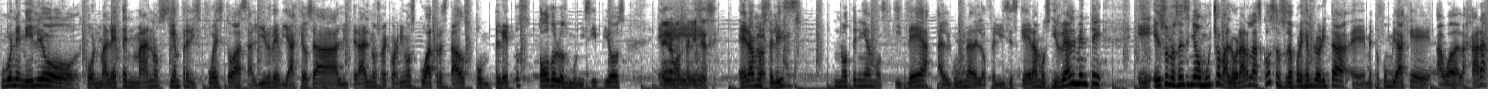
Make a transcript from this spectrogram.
Hubo un Emilio con maleta en mano, siempre dispuesto a salir de viaje. O sea, literal, nos recorrimos cuatro estados completos, todos los municipios. Éramos eh, felices. Éramos felices. No teníamos idea alguna de lo felices que éramos. Y realmente eh, eso nos ha enseñado mucho a valorar las cosas. O sea, por ejemplo, ahorita eh, me tocó un viaje a Guadalajara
